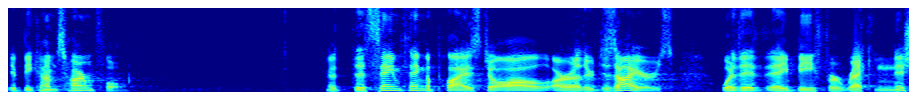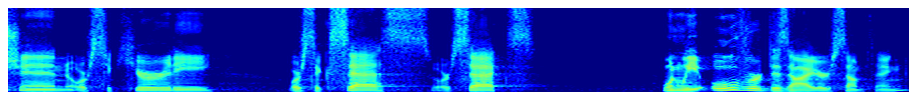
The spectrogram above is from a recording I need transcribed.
it becomes harmful. The same thing applies to all our other desires. whether they be for recognition or security or success or sex. When we over desire something,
